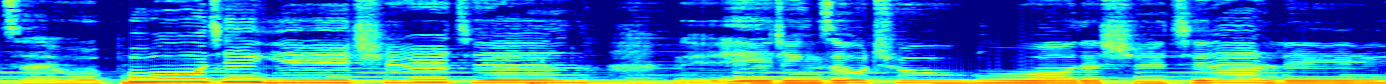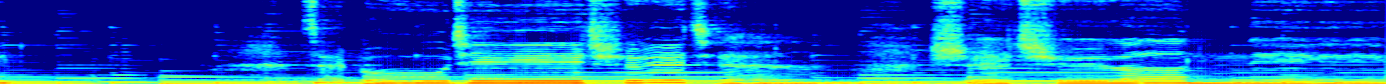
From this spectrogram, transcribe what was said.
在我不经意之间，你已经走出我的世界里。在不经意之间，失去了你。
